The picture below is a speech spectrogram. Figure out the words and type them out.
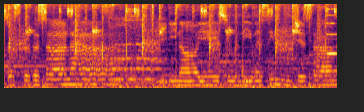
స్వస్థతశాల. ఇది నా యేసు నివసించశాల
